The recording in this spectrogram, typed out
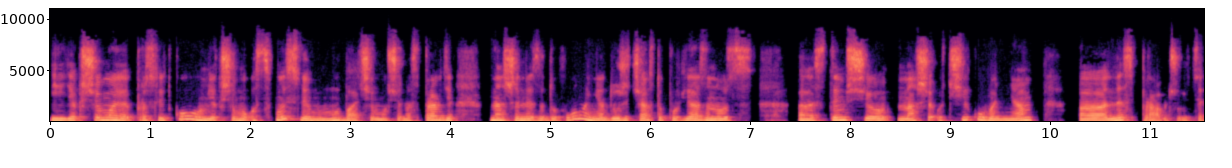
І якщо ми прослідковуємо, якщо ми осмислюємо, ми бачимо, що насправді наше незадоволення дуже часто пов'язано з, е, з тим, що наше очікування. Е, не справджуються.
